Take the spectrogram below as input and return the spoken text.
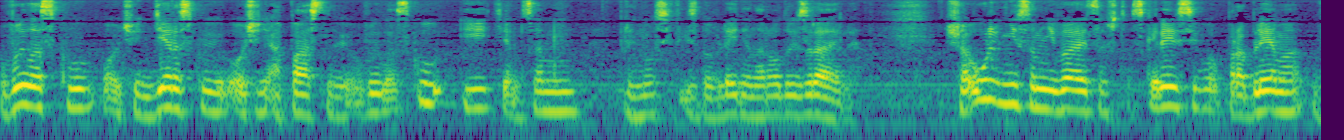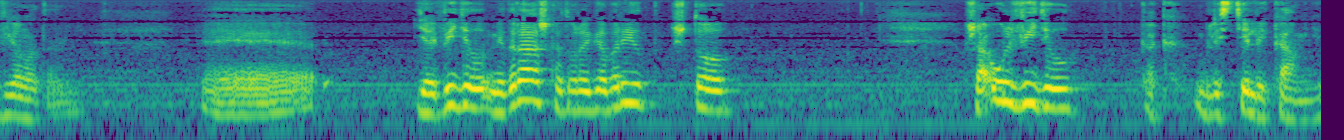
вылазку, очень дерзкую, очень опасную вылазку, и тем самым приносит избавление народу Израиля. Шауль не сомневается, что, скорее всего, проблема в Йонатане. Э, я видел Мидраш, который говорит, что Шауль видел, как блестели камни,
